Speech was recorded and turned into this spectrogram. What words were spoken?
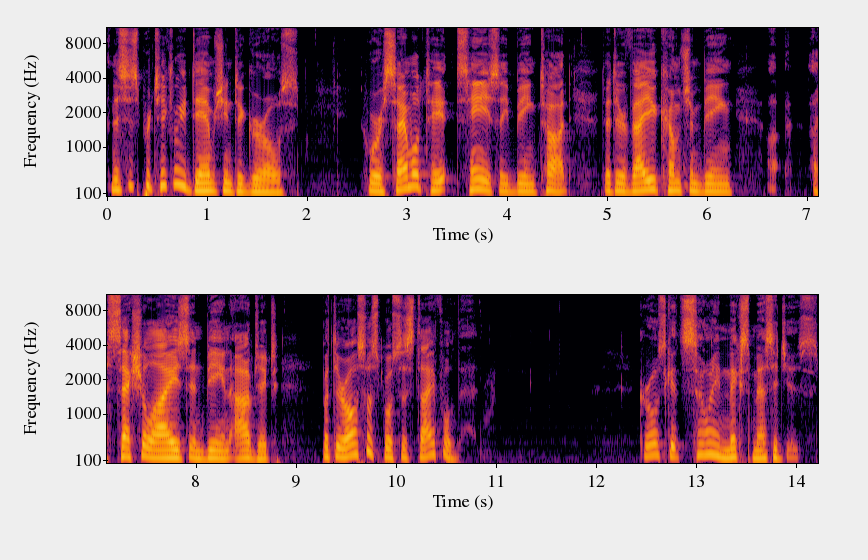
And this is particularly damaging to girls who are simultaneously being taught that their value comes from being a, a sexualized and being an object, but they're also supposed to stifle that. Girls get so many mixed messages.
